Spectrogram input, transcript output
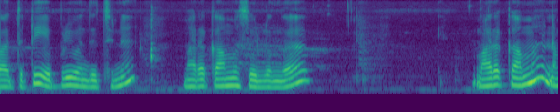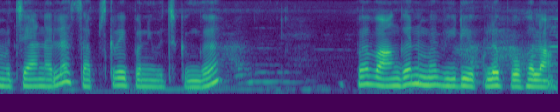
பார்த்துட்டு எப்படி வந்துச்சுன்னு மறக்காமல் சொல்லுங்கள் மறக்காமல் நம்ம சேனலை சப்ஸ்கிரைப் பண்ணி வச்சுக்கோங்க. இப்போ வாங்க நம்ம வீடியோக்குள்ளே போகலாம்.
